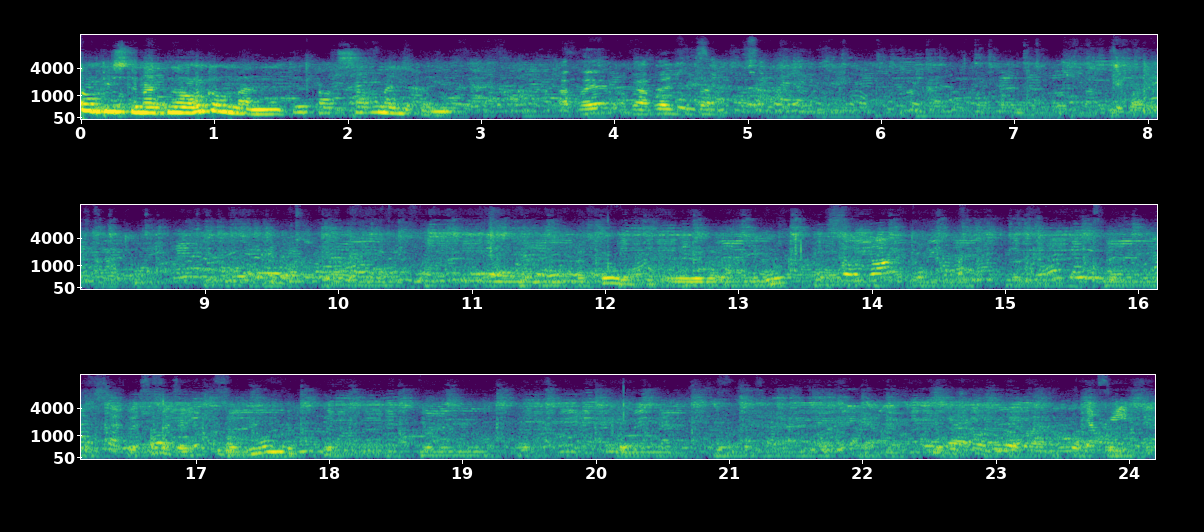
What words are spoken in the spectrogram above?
En piste maintenant, recordman monté par Sarah Après, après, je sais pas. Capito?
